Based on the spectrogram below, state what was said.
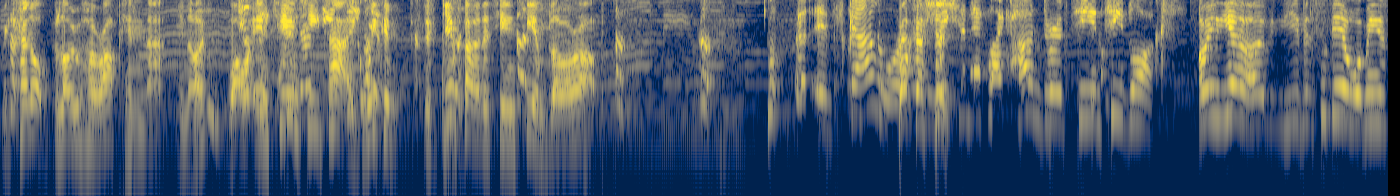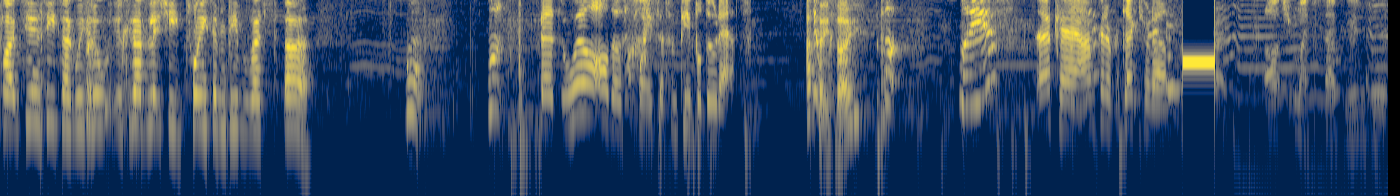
we cannot blow her up in that, you know. While in. TNT tag, we could just give her the TNT and blow her up. But in Skywars Rock, I we can have like hundred TNT blocks. I mean, yeah, uh, yeah, but still, I mean, it's like TNT tag. We could all, we could have literally 27 people versus her. But will all those 27 people do that? I'd say so. Please? Okay, I'm gonna protect her then. Arch might stab you, but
